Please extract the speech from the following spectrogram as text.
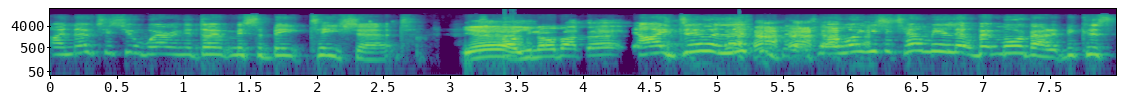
I notice you're wearing a "Don't Miss a Beat" T-shirt. Yeah, you know about that? I do a little bit. So I want you to tell me a little bit more about it because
